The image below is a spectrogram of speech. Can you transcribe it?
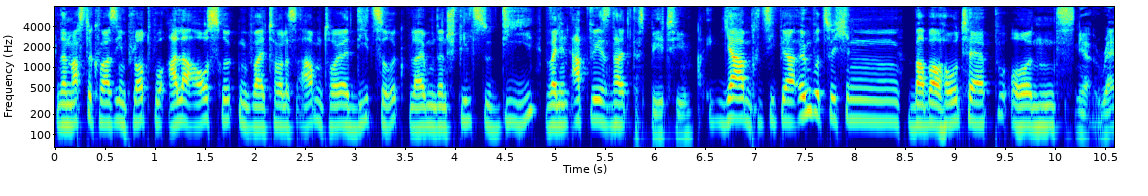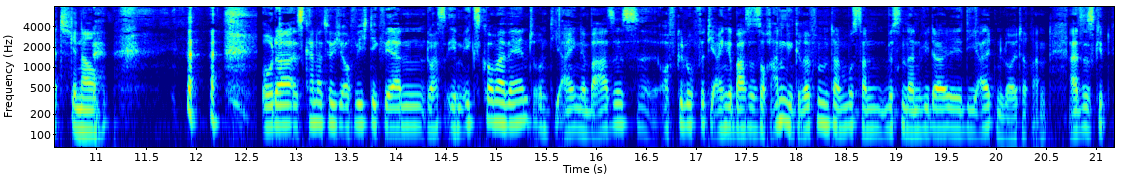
Und dann machst du quasi einen Plot, wo alle ausrücken, weil tolles Abenteuer, die zurückbleiben und dann spielst du die, weil in Abwesenheit das B-Team. Ja, im Prinzip ja irgendwo zwischen Baba Hotep und ja, Red. Genau. Oder es kann natürlich auch wichtig werden, du hast eben XCOM erwähnt und die eigene Basis. Oft genug wird die eigene Basis auch angegriffen und dann muss dann, müssen dann wieder die alten Leute ran. Also es gibt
